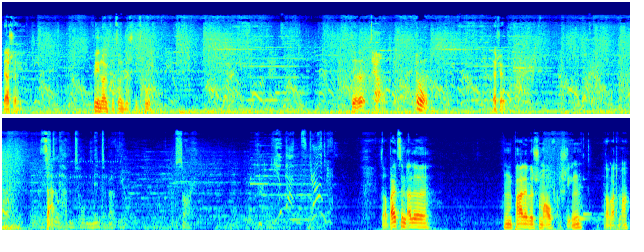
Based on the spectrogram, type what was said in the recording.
Sehr schön. Für die neuen Funktionen des Spiels gut. Sehr schön. Zack. Still haven't told Mint about you. Sorry. You've gotten stronger. So, bald sind alle ein paar Level schon mal aufgestiegen. So, warte mal.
